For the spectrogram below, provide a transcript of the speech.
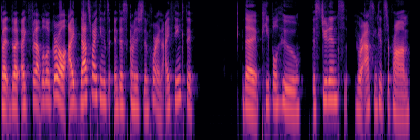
But the, like for that little girl, I that's why I think this conversation is important. I think that the people who the students who are asking kids to prom,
